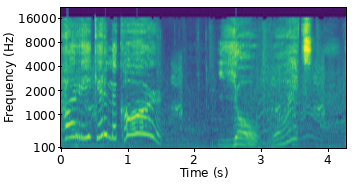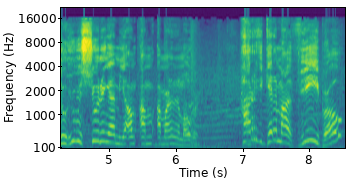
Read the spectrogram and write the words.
How did he get in the car? Yo, what? Yo, he was shooting at me. I'm, I'm, I'm running him over. How did he get in my V, bro?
